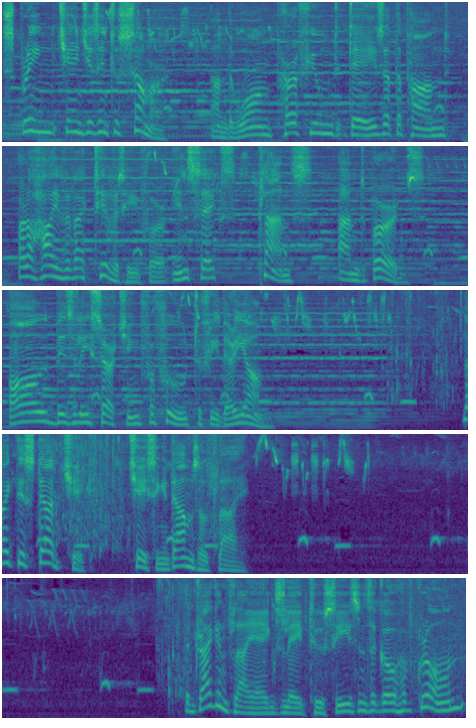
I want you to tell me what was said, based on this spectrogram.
Spring changes into summer and the warm, perfumed days at the pond are a hive of activity for insects, plants, and birds, all busily searching for food to feed their young. Like this dabchick chasing a damselfly. The dragonfly eggs laid two seasons ago have grown,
